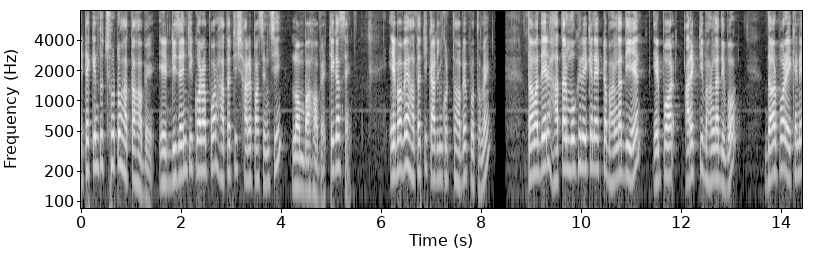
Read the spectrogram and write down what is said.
এটা কিন্তু ছোট হাতা হবে। এই ডিজাইনটি করার পর হাতাটি সাড়ে পাঁচ ইঞ্চি লম্বা হবে, ঠিক আছে? এভাবে হাতাটি কাটিং করতে হবে প্রথমে। তো আমাদের হাতার মুখের এখানে একটা ভাঙ্গা দিয়ে এরপর আরেকটি ভাঙ্গা দিব। দেওয়ার পর এখানে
